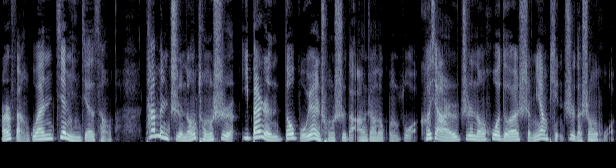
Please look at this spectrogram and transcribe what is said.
而反观贱民阶层。他们只能从事一般人都不愿从事的肮脏的工作，可想而知能获得什么样品质的生活。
